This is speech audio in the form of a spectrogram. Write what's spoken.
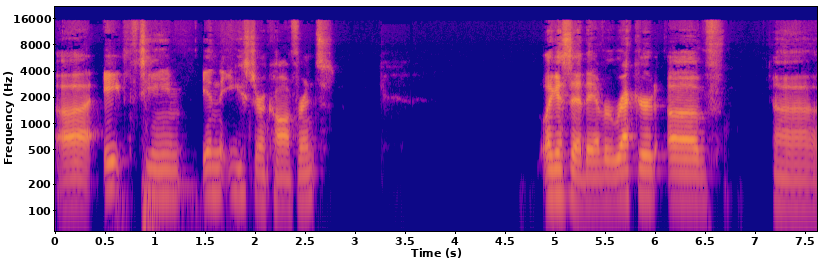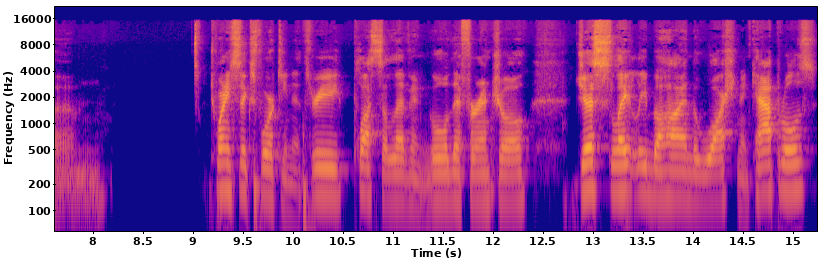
uh, eighth team in the Eastern Conference. Like I said, they have a record of um, 26 14 and 3 plus 11 goal differential just slightly behind the washington capitals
